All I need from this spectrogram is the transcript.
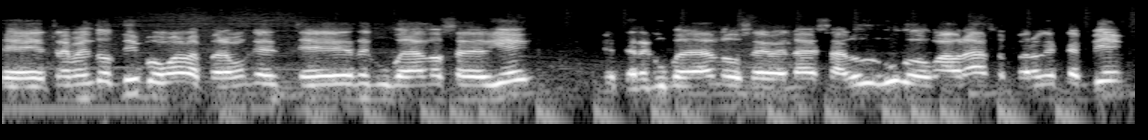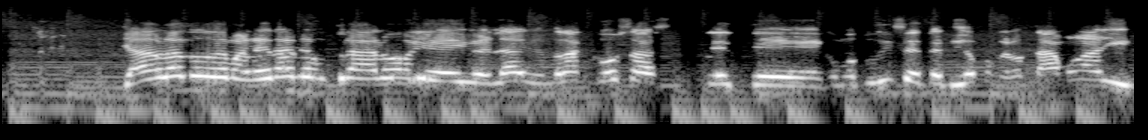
eh, tremendo tipo, mano. Esperemos que esté recuperándose de bien, que esté recuperándose, ¿verdad? De salud. Hugo, un abrazo, espero que estés bien. Ya hablando de manera neutral, oye, y ¿verdad? Y viendo las cosas, desde, como tú dices, desde el video, porque no estábamos allí.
